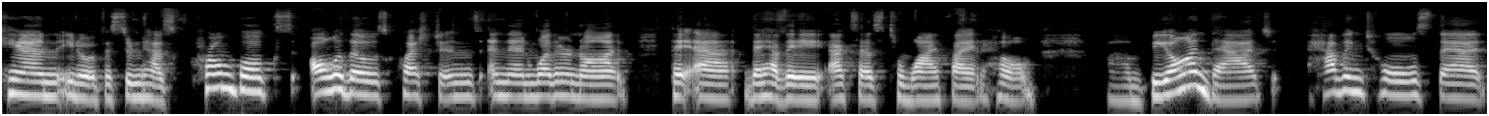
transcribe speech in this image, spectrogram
can you know if a student has chromebooks all of those questions and then whether or not they uh, they have a access to wi-fi at home. Um, beyond that having tools that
